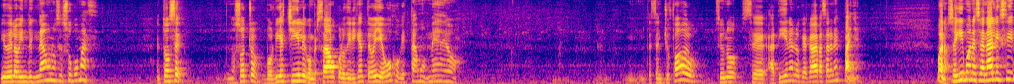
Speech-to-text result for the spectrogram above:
y de los indignados no se supo más. Entonces, nosotros volví a Chile, conversábamos con los dirigentes, oye, ojo que estamos medio desenchufado si uno se atiene a lo que acaba de pasar en España. Bueno, seguimos en ese análisis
